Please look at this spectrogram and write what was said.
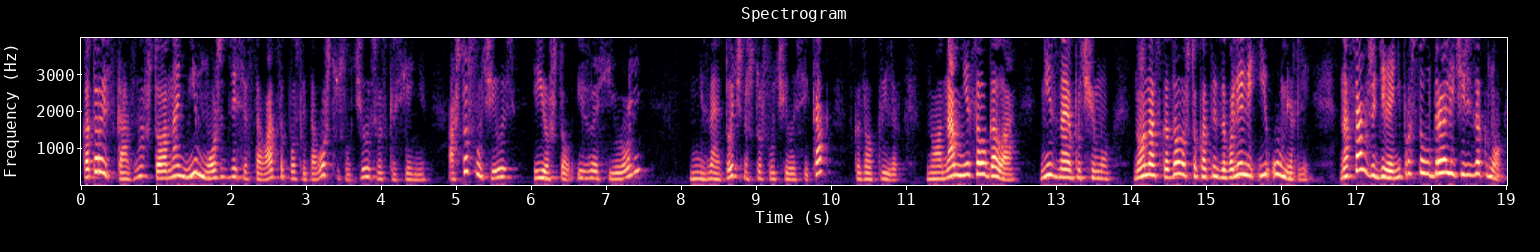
которой сказано, что она не может здесь оставаться после того, что случилось в воскресенье. А что случилось? Ее что, изнасиловали? Не знаю точно, что случилось и как, сказал Квиллер, но она мне солгала. Не знаю почему, но она сказала, что коты заболели и умерли. На самом же деле они просто удрали через окно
